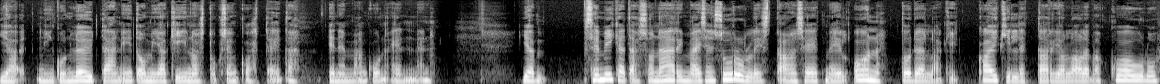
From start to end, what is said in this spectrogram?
ja niin kuin löytää niitä omia kiinnostuksen kohteita enemmän kuin ennen. Ja se, mikä tässä on äärimmäisen surullista, on se, että meillä on todellakin kaikille tarjolla oleva koulu,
